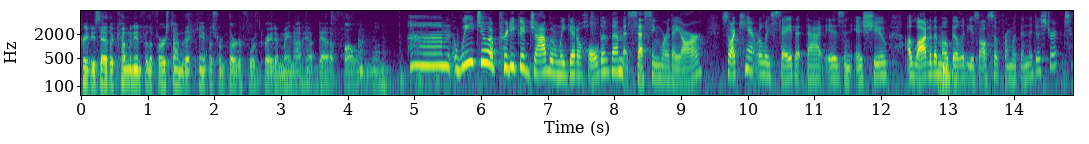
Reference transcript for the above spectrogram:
previous data? They're coming in for the first time to that campus from third or fourth grade and may not have data following them? Um, we do a pretty good job when we get a hold of them assessing where they are. So I can't really say that that is an issue. A lot of the mobility is also from within the district.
